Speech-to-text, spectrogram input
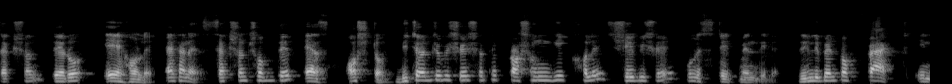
সেকশন তেরো এ হলে। এখানে সেকশন শব্দের এস অষ্টম বিচার্য বিষয়ের সাথে প্রাসঙ্গিক হলে সে বিষয়ে কোন স্টেটমেন্ট দিলে। Relevant of fact in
